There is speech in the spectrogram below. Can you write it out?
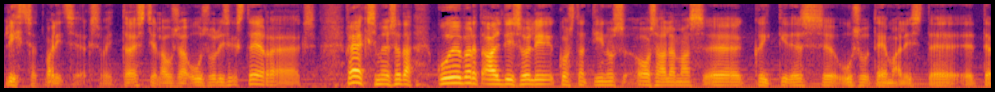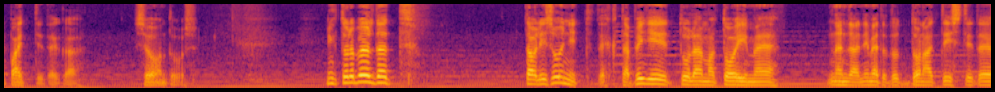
lihtsalt valitsejaks, vaid tõesti lausa usuliseks teerajajaks. rääkisime seda, kuivõrd aldis oli Konstantinus osalemas äh, kõikides usuteemaliste debattidega seonduvas. ning tuleb öelda, et ta oli sunnitud, ehk ta pidi tulema toime nõndanimetatud donatistide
